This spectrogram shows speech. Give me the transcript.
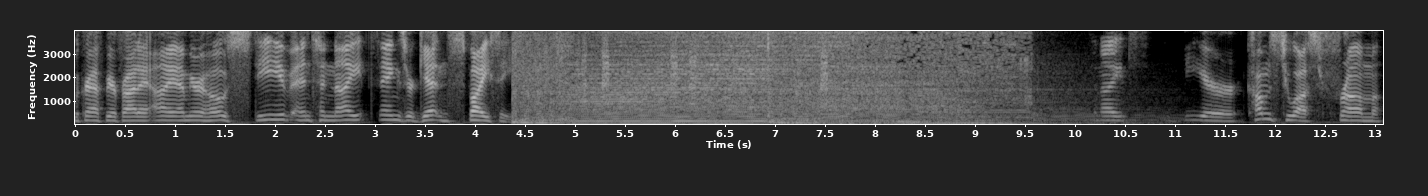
to Craft Beer Friday. I am your host, Steve, and tonight things are getting spicy. Tonight's beer comes to us from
